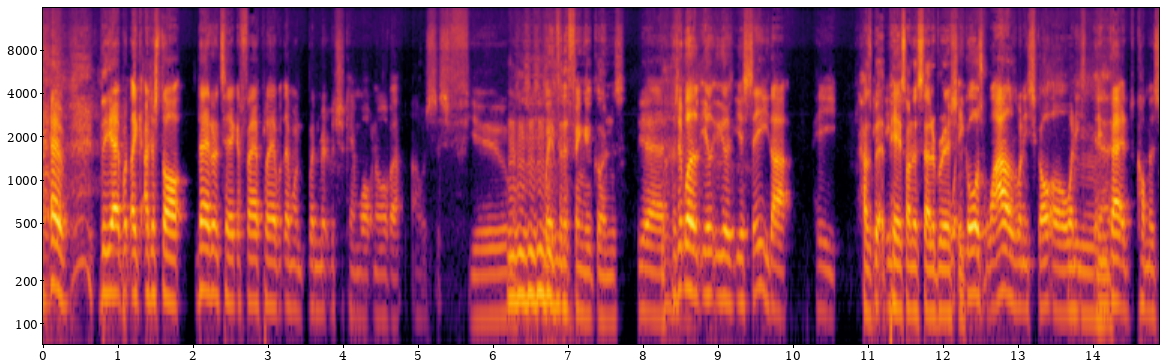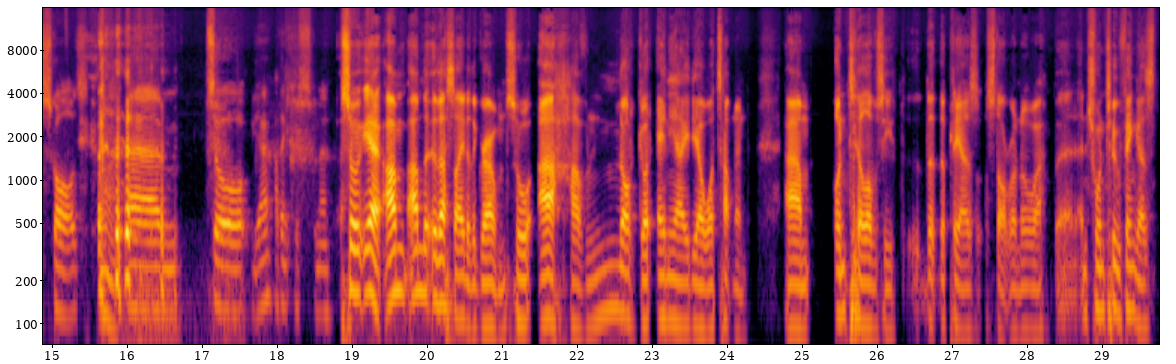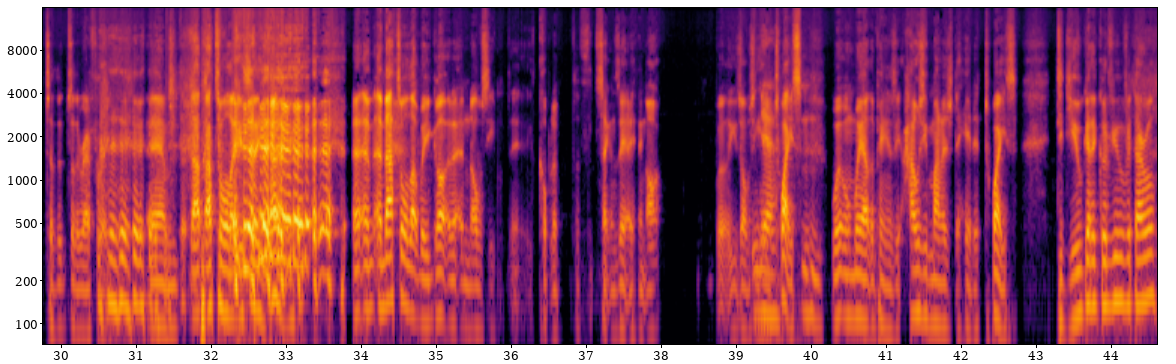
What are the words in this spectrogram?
Um, the yeah, but like I just thought they're going to take a fair play, but then when when Mitrovic came walking over, I was just fuming. Waiting for the finger guns. Yeah, because well, you, you you see that he Has a bit of He- pace on his celebration. he goes wild when he scores or when he's Mm, yeah. inverted commas scores. Mm. um, so yeah, I think Kris is gonna. So yeah, I'm I'm the other side of the ground, so I have not got any idea what's happening. Um, until obviously the, the players start running over and showing two fingers to the to the referee. Um, that, that's all that you see, and and that's all that we got. And obviously, a couple of seconds later, I think, oh, well, he's obviously hit Yeah. it twice. Mhm. When we're out the opinions, how's he managed to hit it twice? Did you get a good view of it, Daryl?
